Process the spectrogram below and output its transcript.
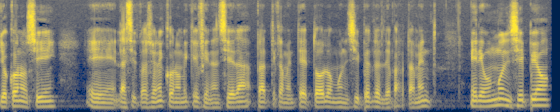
yo conocí eh, la situación económica y financiera prácticamente de todos los municipios del departamento. Mire, un municipio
